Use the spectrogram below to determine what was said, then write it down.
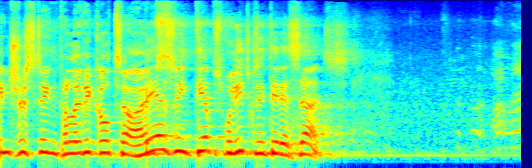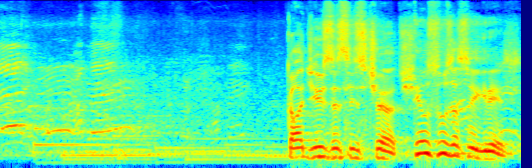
interesting political times. mesmo em tempos políticos interessantes. God uses his church. Deus usa a sua igreja.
